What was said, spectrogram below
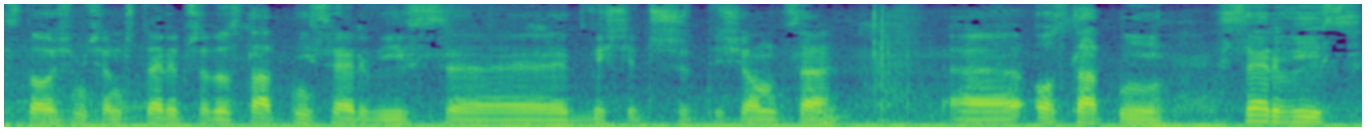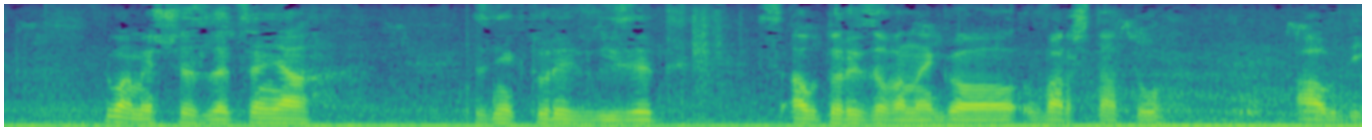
184 przedostatni serwis 203 e, tysiące e, ostatni serwis. Tu mam jeszcze zlecenia z niektórych wizyt z autoryzowanego warsztatu Audi.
